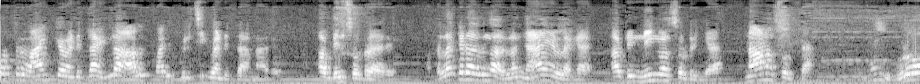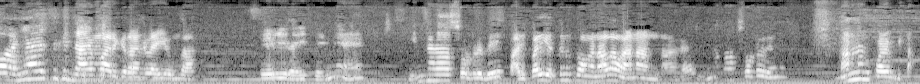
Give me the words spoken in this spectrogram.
ஒருத்தர் வாங்கிக்க வேண்டியதுதான் இல்ல ஆளுக்கு பாதி பிரிச்சுக்க வேண்டியதுதானாரு? அப்படின்னு சொல்றாரு. அதெல்லாம் கிடையாதுங்க. அதெல்லாம் நியாயம் இல்லைங்க. அப்படின்னு நீங்களும் சொல்றீங்க. நானும் சொல்லிட்டேன் இவ்வளவு அநியாயத்துக்கு நியாயமா இருக்கிறாங்களே இவங்க? சரி ரைட்டுன்னு என்னடா சொல்றது? பாதி பாதி எத்தனை போங்கனாலும் வேணாம்னாங்க. என்னதான் சொல்றதுன்னு மன்னன் குழம்பிட்டான்.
